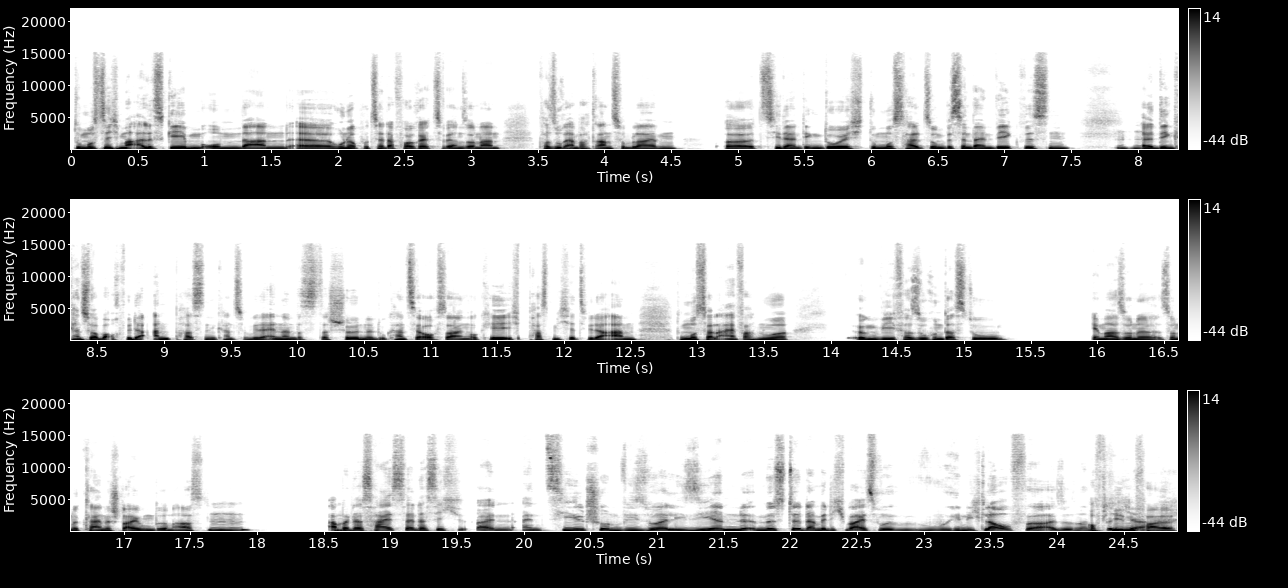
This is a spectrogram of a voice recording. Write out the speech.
du musst nicht mal alles geben, um dann äh, 100% erfolgreich zu werden, sondern versuch einfach dran zu bleiben, äh, zieh dein Ding durch. Du musst halt so ein bisschen deinen Weg wissen. Mhm. Äh, den kannst du aber auch wieder anpassen, den kannst du wieder ändern. Das ist das Schöne. Du kannst ja auch sagen, okay, ich passe mich jetzt wieder an. Du musst halt einfach nur irgendwie versuchen, dass du immer so eine, so eine kleine Steigung drin hast. Mhm. Aber Mhm. das heißt ja, dass ich ein, ein Ziel schon visualisieren müsste, damit ich weiß, wo, wohin ich laufe. Also sonst Auf jeden ja Fall.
